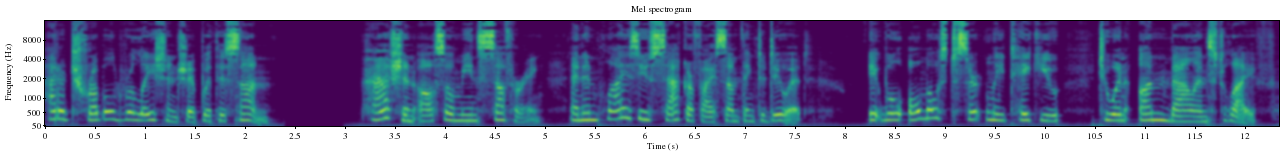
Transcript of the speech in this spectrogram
had a troubled relationship with his son. Passion also means suffering and implies you sacrifice something to do it. It will almost certainly take you to an unbalanced life.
